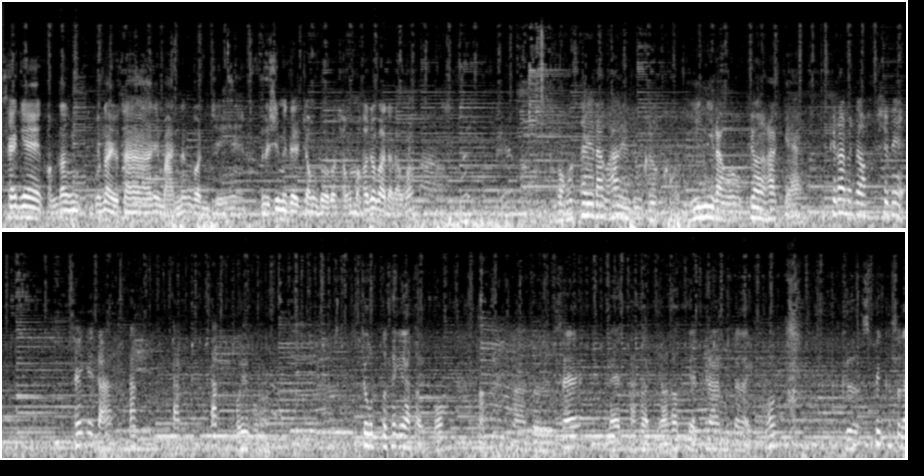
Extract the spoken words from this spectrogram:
세계 관광 문화유산이 맞는 건지 의심이 될 정도로 정말 허접하더라고. 뭐 호텔이라고 하기엔 좀 그렇고 인이라고 표현을 할게. 피라미드가 확실히 세 개가 딱 딱 딱 보이고 이쪽으로 또세 개가 더 있고 어, 하나 둘셋넷 다섯 여섯 개의 피라미드가 있고 그 스핑크스가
